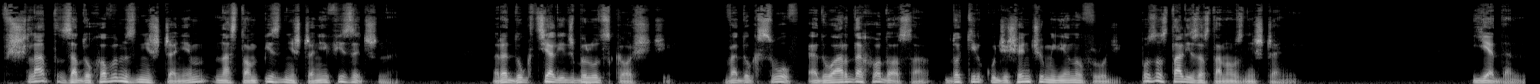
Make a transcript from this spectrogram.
W ślad za duchowym zniszczeniem nastąpi zniszczenie fizyczne. Redukcja liczby ludzkości. Według słów Edwarda Chodosa do kilkudziesięciu milionów ludzi. Pozostali zostaną zniszczeni. 1.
